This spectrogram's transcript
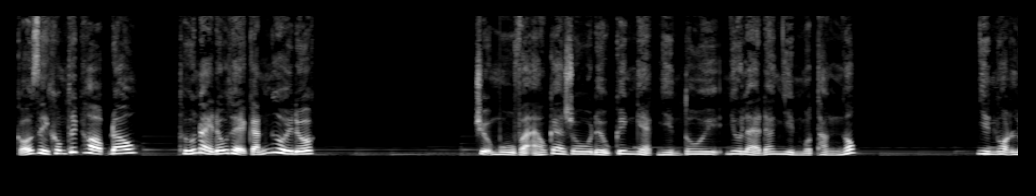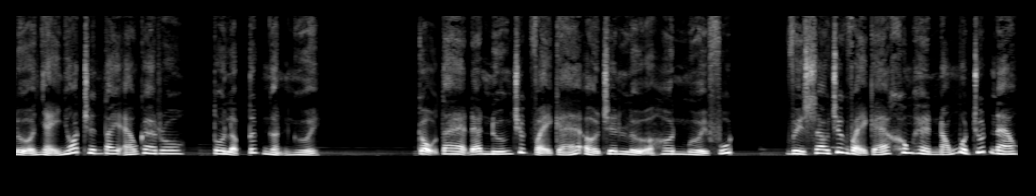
có gì không thích hợp đâu, thứ này đâu thể cắn người được. Triệu mù và áo caro đều kinh ngạc nhìn tôi như là đang nhìn một thằng ngốc. Nhìn ngọn lửa nhảy nhót trên tay áo caro, tôi lập tức ngẩn người. Cậu ta đã nướng chiếc vảy cá ở trên lửa hơn 10 phút. Vì sao chiếc vảy cá không hề nóng một chút nào?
